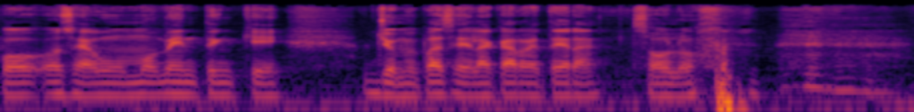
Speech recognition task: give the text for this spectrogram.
o sea, hubo un momento en que yo me pasé de la carretera solo.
